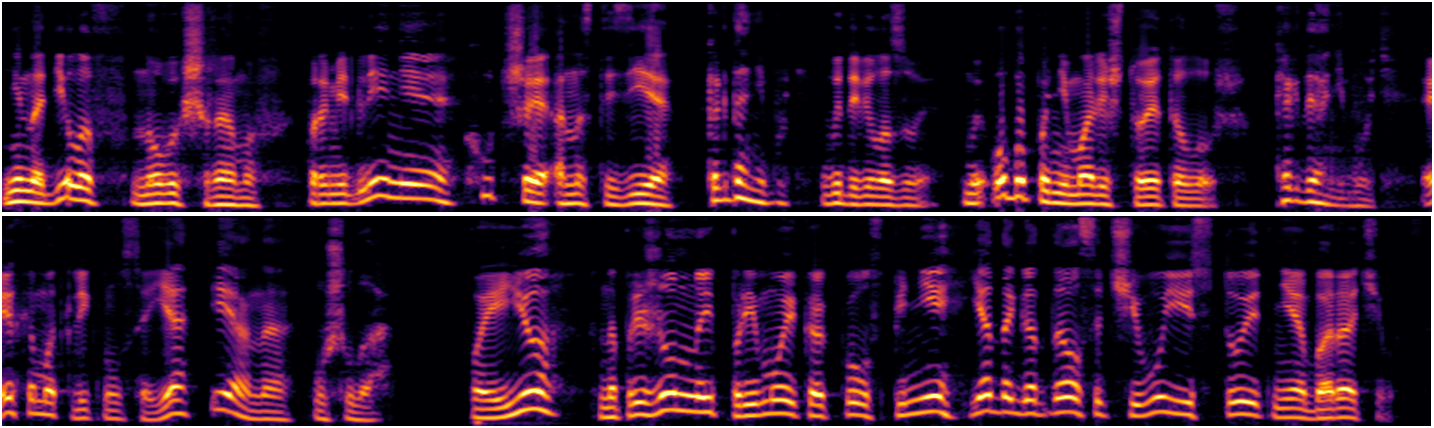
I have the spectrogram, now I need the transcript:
не наделав новых шрамов. Промедление – худшая анестезия. «Когда-нибудь», — выдавила Зоя. Мы оба понимали, что это ложь. «Когда-нибудь», — эхом откликнулся я, и она ушла. По ее напряженной, прямой как кол спине, я догадался, чего ей стоит не оборачиваться.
